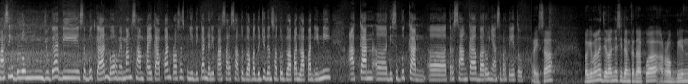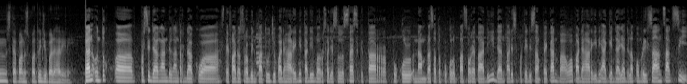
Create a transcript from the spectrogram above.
masih belum juga disebutkan bahwa memang sampai kapan proses penyidikan dari pasal 187 dan 188 ini akan uh, disebutkan uh, tersangka barunya seperti itu. Raisa, bagaimana jalannya sidang terdakwa Robin Stefanus Patuju pada hari ini? Dan untuk uh, persidangan dengan terdakwa Stefanus Robin Patuju pada hari ini tadi baru saja selesai sekitar pukul 16 atau pukul 4 sore tadi dan tadi seperti disampaikan bahwa pada hari ini agendanya adalah pemeriksaan saksi.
